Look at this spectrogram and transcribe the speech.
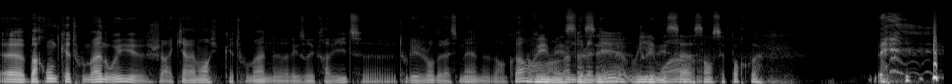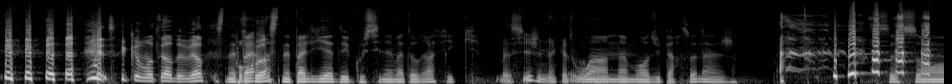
Euh, par contre, Catwoman, oui, euh, j'aurais carrément un film Catwoman euh, avec Zoe Kravitz euh, tous les jours de la semaine, euh, encore, oui, hein, mais même ça, de l'année, euh, tous oui, les mais mois. ça, ça, on sait pourquoi. Ce commentaire de merde. Ce n'est Pourquoi pas, ce n'est pas lié à des goûts cinématographiques Bah si, j'aime bien ou à Catwoman. un amour du personnage. Ce sont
